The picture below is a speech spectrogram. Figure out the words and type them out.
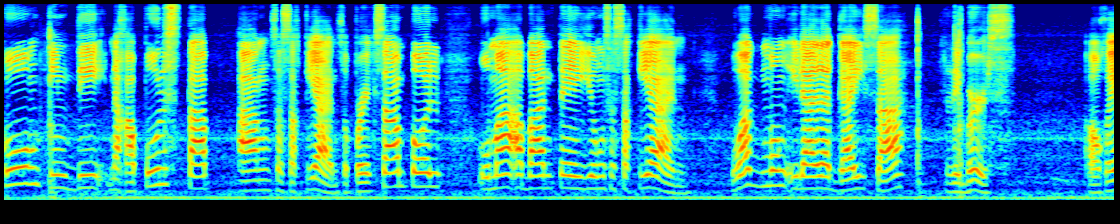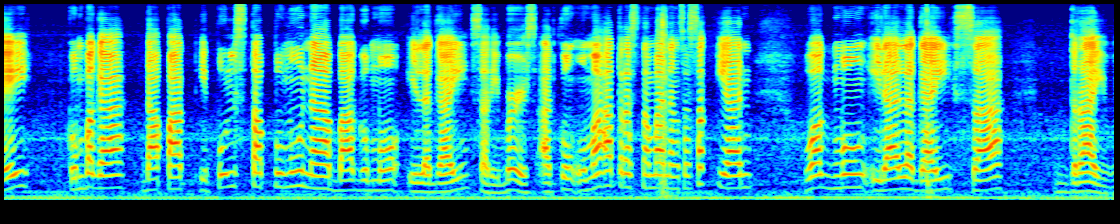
kung hindi naka full stop ang sasakyan. So, for example, umaabante yung sasakyan, huwag mong ilalagay sa reverse. Okay? Kumbaga, dapat i-full stop mo muna bago mo ilagay sa reverse. At kung umaatras naman ng sasakyan, huwag mong ilalagay sa drive.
